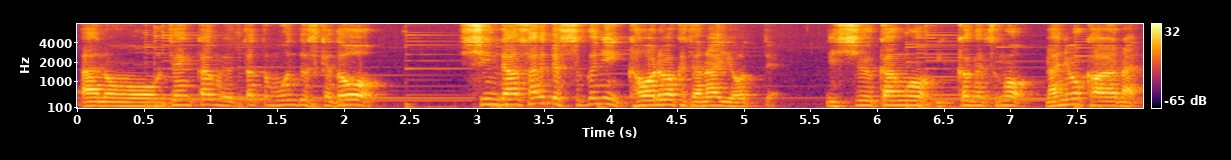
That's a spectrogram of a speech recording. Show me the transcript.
あの、前回も言ったと思うんですけど、診断されてすぐに変わるわけじゃないよって。1週間後、1ヶ月後、何も変わらない。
